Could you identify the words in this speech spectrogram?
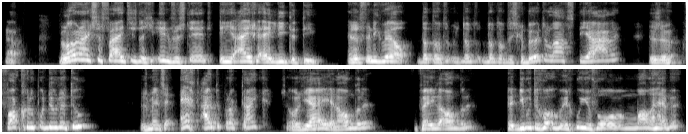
Nou, het belangrijkste feit is dat je investeert in je eigen elite team. En dat vind ik wel, dat dat, dat, dat, dat is gebeurd de laatste jaren. Dus vakgroepen doen ertoe. Dus mensen echt uit de praktijk, zoals jij en anderen, vele anderen. Eh, die moeten gewoon ook weer goede voormannen hebben,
